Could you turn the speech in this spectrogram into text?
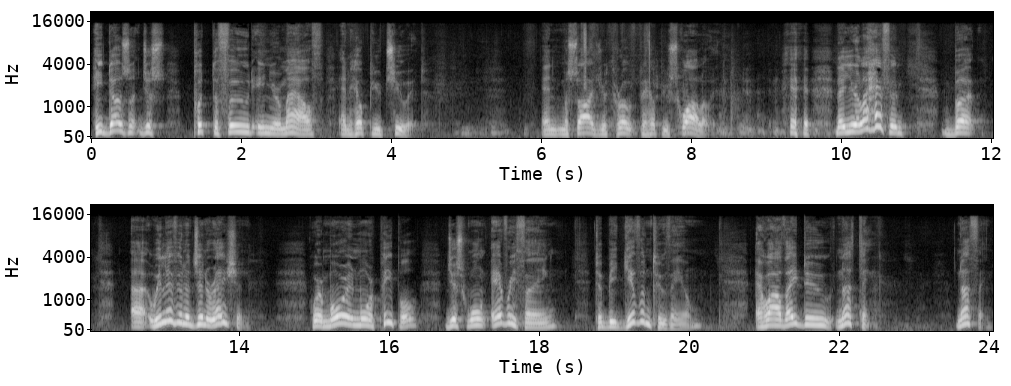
He doesn't just put the food in your mouth and help you chew it and massage your throat to help you swallow it. now you're laughing, but uh, we live in a generation where more and more people just want everything to be given to them and while they do nothing, nothing.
